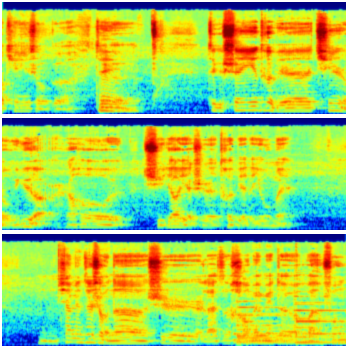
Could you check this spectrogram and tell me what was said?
好听一首歌，这个这个声音特别轻柔悦耳，然后曲调也是特别的优美。嗯，下面这首呢是来自好妹妹的《晚风》，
